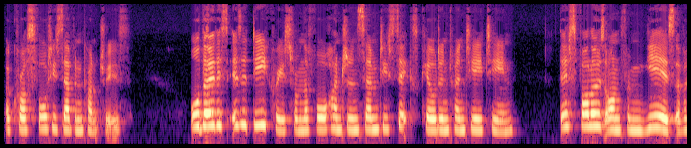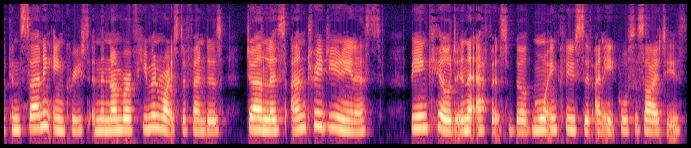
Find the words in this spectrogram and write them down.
across 47 countries. Although this is a decrease from the 476 killed in 2018, this follows on from years of a concerning increase in the number of human rights defenders, journalists, and trade unionists being killed in their efforts to build more inclusive and equal societies.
